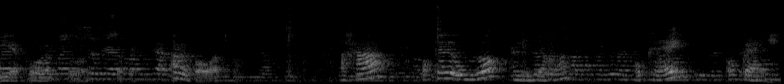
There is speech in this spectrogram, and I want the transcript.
i je polepszyłem sobie. Ale było łatwo. Aha, okej, Uno, nie działa. Okej, okej. Czyli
